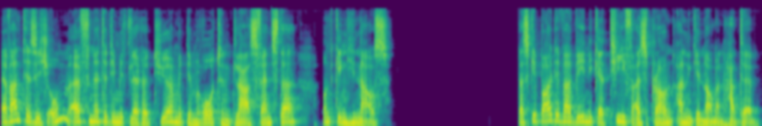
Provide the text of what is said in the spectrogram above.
Er wandte sich um, öffnete die mittlere Tür mit dem roten Glasfenster und ging hinaus. Das Gebäude war weniger tief, als Brown angenommen hatte.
